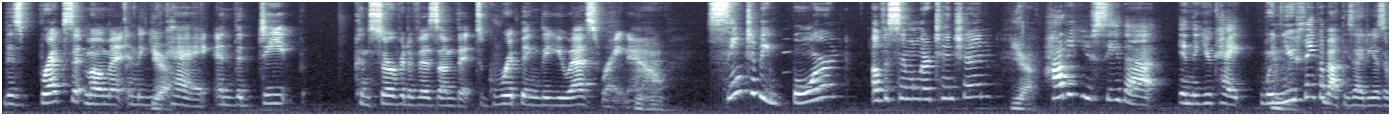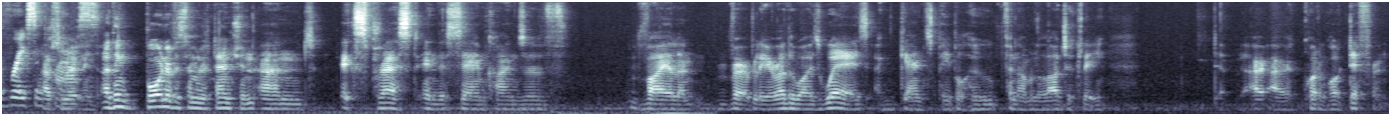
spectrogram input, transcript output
this Brexit moment in the Yeah. UK and the deep conservatism that's gripping the US right now Mm-hmm. seem to be born of a similar tension. Yeah. How do you see that in the UK when you think about these ideas of race and Mm-hmm. Absolutely. I think born of a similar tension and expressed in the same kinds of violent, verbally or otherwise ways against people who phenomenologically are, are quote unquote different.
